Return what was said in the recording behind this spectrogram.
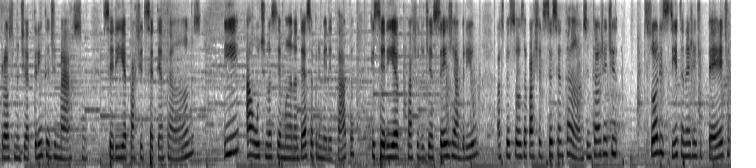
próximo dia 30 de março, seria a partir de 70 anos e a última semana dessa primeira etapa, que seria a partir do dia 6 de abril, as pessoas a partir de 60 anos. Então a gente solicita, né, a gente pede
